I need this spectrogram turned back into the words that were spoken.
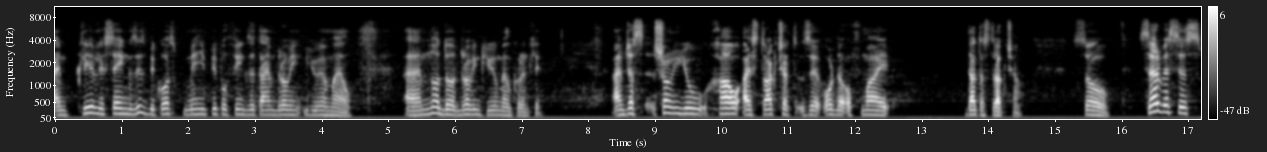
I'm clearly saying this because many people think that I'm drawing UML I'm not drawing UML currently. I'm just showing you how I structured the order of my data structure. So services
